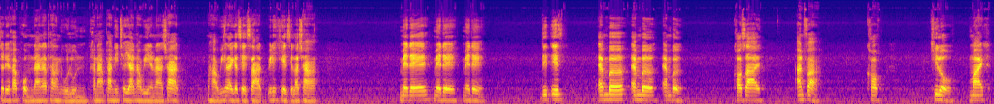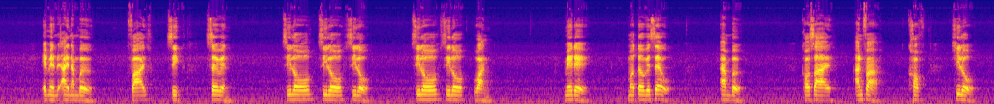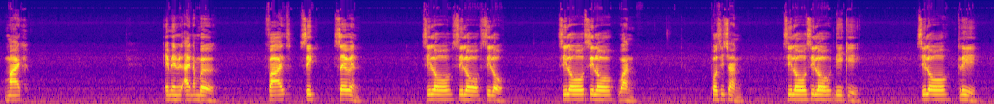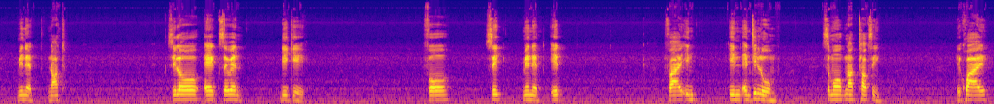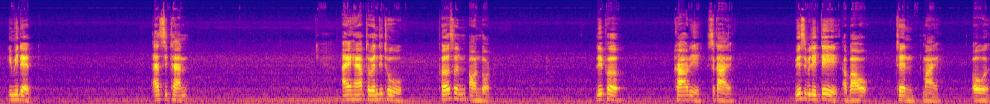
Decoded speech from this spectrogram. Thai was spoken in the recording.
สวัสดีครับ ผม นายนัทธันอุรุณ คณะพาณิชยนาวีนานาชาติ มหาวิทยาลัยเกษตรศาสตร์ วิทยาเขตศิลาชา เมเดเมเดเมเด this is amber amber amber คอไซอันฟาคอฟคิโลไมค์ MMI number five six seven zero zero zero zero zero one เมเดมอเตอร์เวสเซลแอมเบอร์คอซอันฟาคอฟคิโลไมค์เอ็มเอ็มไอนัมเบอร์ห้าซิกเจซเศูนยซิโลซิโลซิโศูนย์ซิโลวันโพซิชันซิโลซิโลดีกีซิโลทรีมินิทนอตซิโลเอ็กเซเว่นดีกี four six minute it fire in in engine room smoke not toxic require immediate a s s i s t a n t I have 22 person on board l e a p e r cloudy sky visibility about 10 mile over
